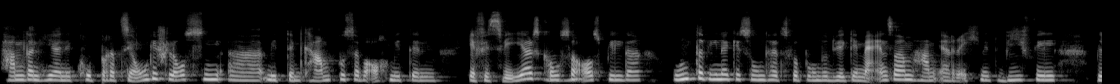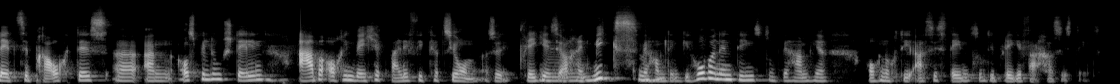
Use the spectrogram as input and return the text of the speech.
haben dann hier eine Kooperation geschlossen äh, mit dem Campus, aber auch mit dem FSW als großer mhm. Ausbilder und der Wiener Gesundheitsverbund und wir gemeinsam haben errechnet, wie viel Plätze braucht es äh, an Ausbildungsstellen, aber auch in welcher Qualifikation. Also Pflege mhm. ist ja auch ein mhm. Mix. Wir mhm. haben den gehobenen Dienst und wir haben hier auch noch die Assistenz und die Pflegefachassistenz.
